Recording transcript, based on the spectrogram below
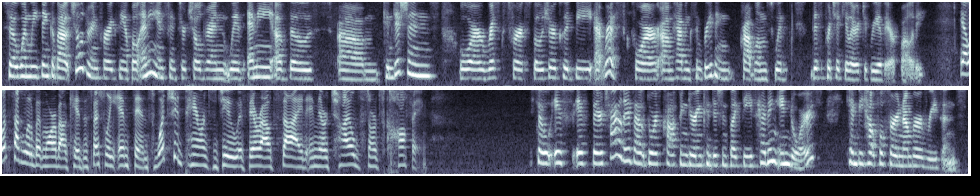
So when we think about children, for example, any infants or children with any of those um, conditions or risks for exposure could be at risk for um, having some breathing problems with this particular degree of air quality. Yeah, let's talk a little bit more about kids, especially infants. What should parents do if they're outside and their child starts coughing? So if if their child is outdoors coughing during conditions like these, heading indoors can be helpful for a number of reasons.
